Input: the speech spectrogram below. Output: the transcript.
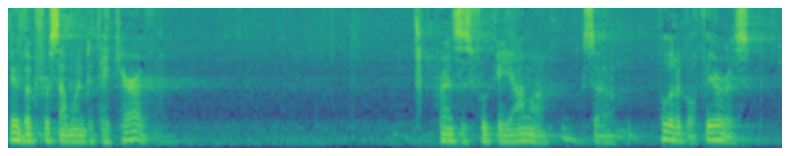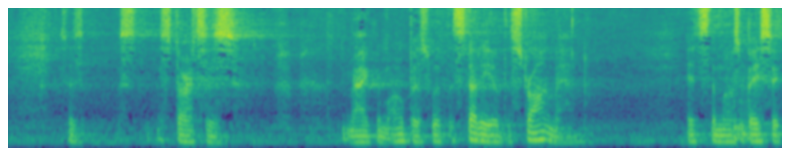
they look for someone to take care of them. Francis Fukuyama was a political theorist. Says starts his magnum opus with the study of the strong man. It's the most basic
